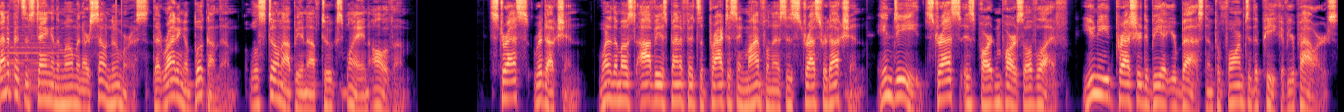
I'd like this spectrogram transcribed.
benefits of staying in the moment are so numerous that writing a book on them will still not be enough to explain all of them. Stress reduction. One of the most obvious benefits of practicing mindfulness is stress reduction. Indeed, stress is part and parcel of life. You need pressure to be at your best and perform to the peak of your powers.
